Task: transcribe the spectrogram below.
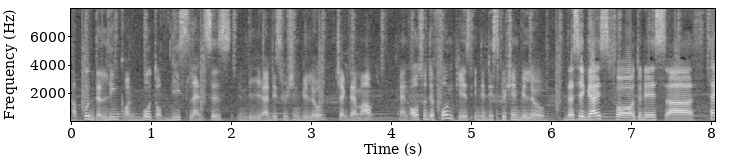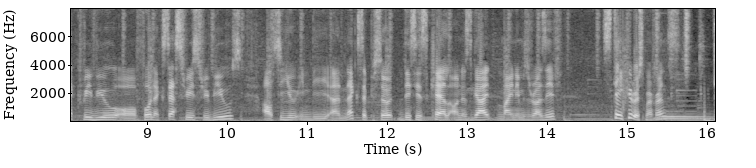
I'll put the link on both of these lenses in the uh, description below, check them out, and also the phone case in the description below. That's it guys for today's uh, tech review or phone accessories reviews. I'll see you in the next episode. This is KL Honest Guide, my name is Razif. Stay curious my friends.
